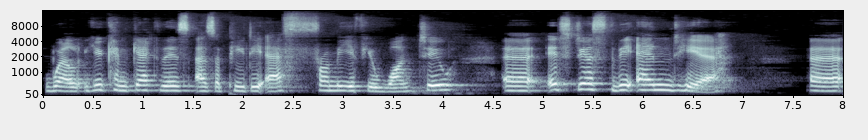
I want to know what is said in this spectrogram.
well, you can get this as a PDF from me if you want to. Uh, it's just the end here. Uh,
